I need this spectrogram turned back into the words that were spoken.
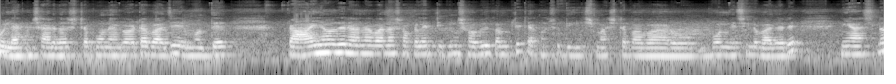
বলে এখন সাড়ে দশটা পনেরো এগারোটা বাজে। এর মধ্যে প্রায় আমাদের রান্না বান্না সকালের টিফিন সবই কমপ্লিট এখন শুধু ইলিশ মাছটা বাবা আরও বোন গেছিল বাজারে নিয়ে আসলো।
